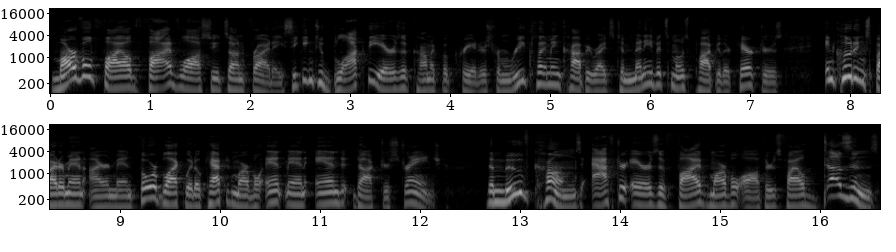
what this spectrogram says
Marvel filed five lawsuits on Friday seeking to block the heirs of comic book creators from reclaiming copyrights to many of its most popular characters, including Spider Man, Iron Man, Thor, Black Widow, Captain Marvel, Ant Man, and Doctor Strange. The move comes after heirs of five Marvel authors filed dozens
